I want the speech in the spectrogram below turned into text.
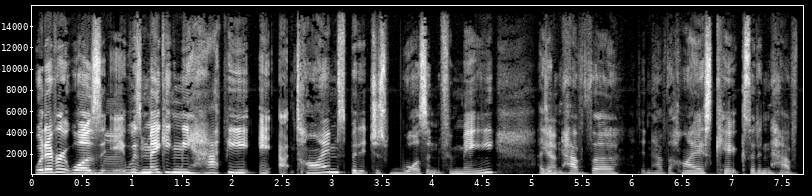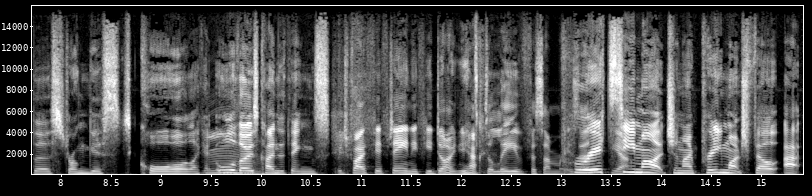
whatever it was, Mm-hmm. it was making me happy at times, but it just wasn't for me. I Yeah. didn't have the, I didn't have the highest kicks. I didn't have the strongest core, like all of Mm. those kinds of things Which by 15, if you don't, you have to leave for some reason. pretty Yeah. much and i pretty much felt at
